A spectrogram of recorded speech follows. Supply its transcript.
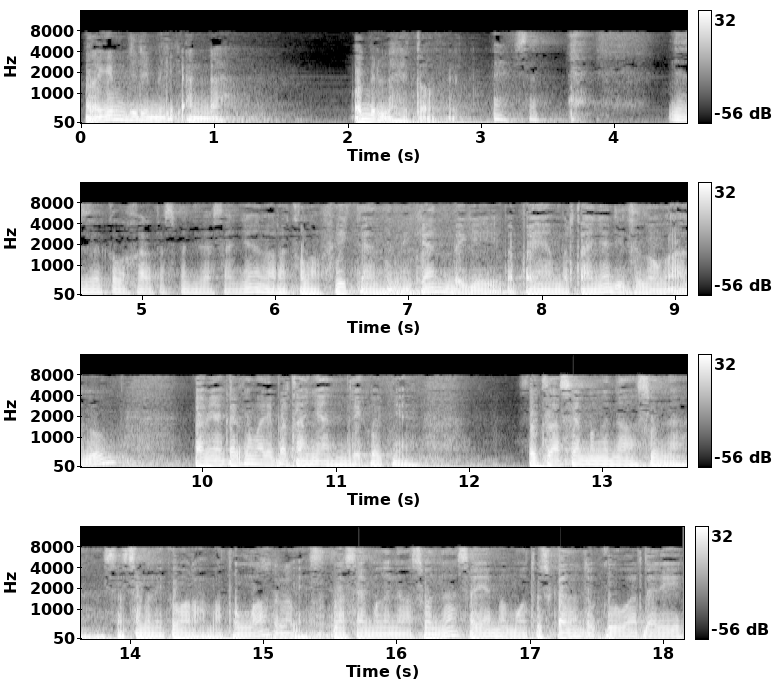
Lagi menjadi milik anda. Wabillahi taufiq. Ustaz. Jazakallah khair atas penjelasannya. Barakallah fiik dan demikian bagi Bapak yang bertanya di Tulung Agung Kami akan kembali pertanyaan berikutnya. Setelah saya mengenal sunnah Assalamualaikum warahmatullahi Assalamualaikum. ya, Setelah saya mengenal sunnah Saya memutuskan untuk keluar dari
